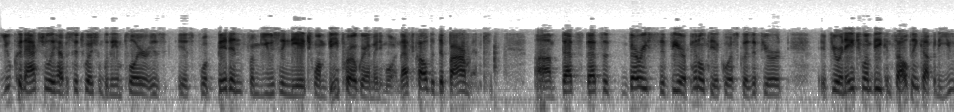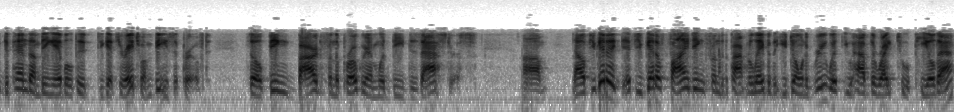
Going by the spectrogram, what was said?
you could actually have a situation where the employer is is forbidden from using the H-1B program anymore, and that's called a debarment. Um, that's that's a very severe penalty, of course, because if you're if you're an H-1B consulting company, you depend on being able to to get your H-1Bs approved. So being barred from the program would be disastrous. Um, now, if you get a if you get a finding from the Department of Labor that you don't agree with, you have the right to appeal that.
